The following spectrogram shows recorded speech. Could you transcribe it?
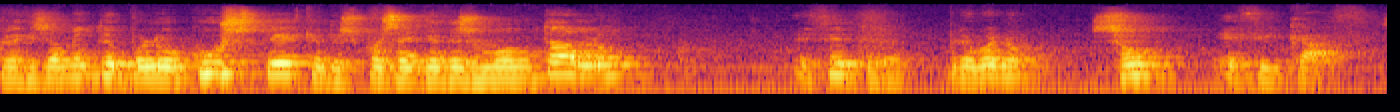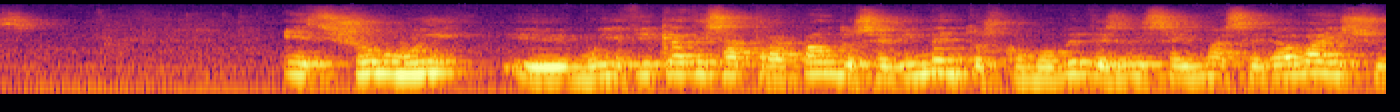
Precisamente polo custe, que despois hai que desmontalo, etc. Pero bueno, son eficaces. E son moi, eh, moi eficaces atrapando sedimentos, como vedes nesa imaxe de abaixo,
